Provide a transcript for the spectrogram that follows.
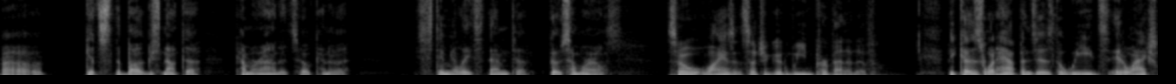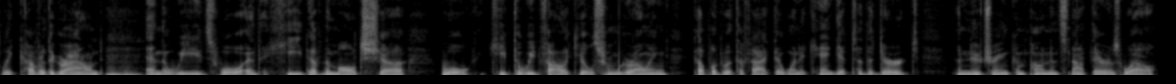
uh, gets the bugs not to come around it. So it kind of stimulates them to go somewhere else. So why is it such a good weed preventative? Because what happens is the weeds, it'll actually cover the ground, and the weeds will, and the heat of the mulch uh, will keep the weed follicles from growing, coupled with the fact that when it can't get to the dirt, the nutrient component's not there as well.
